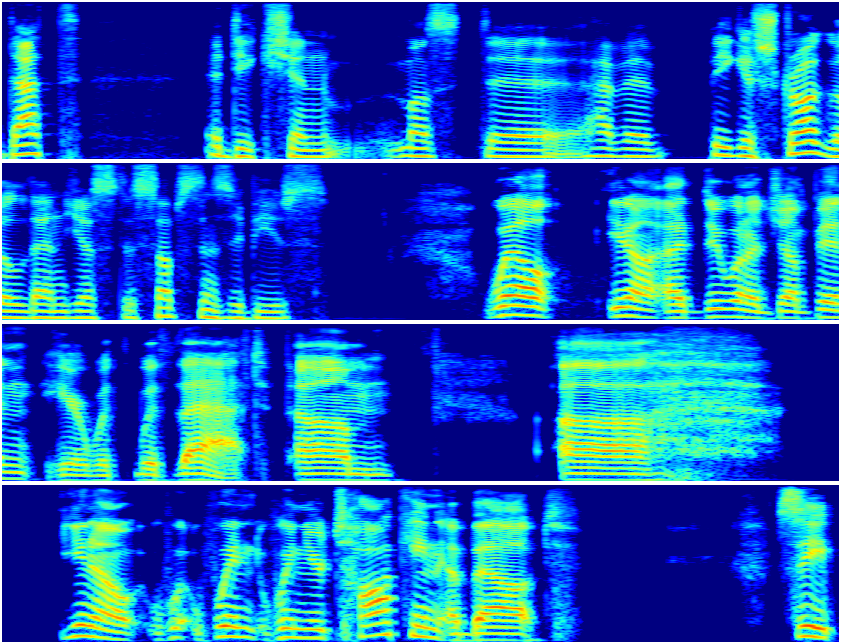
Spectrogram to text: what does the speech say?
that addiction must uh, have a bigger struggle than just the substance abuse. Well, you know, I do want to jump in here with with that. Um, uh, you know, when when you're talking about, see,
